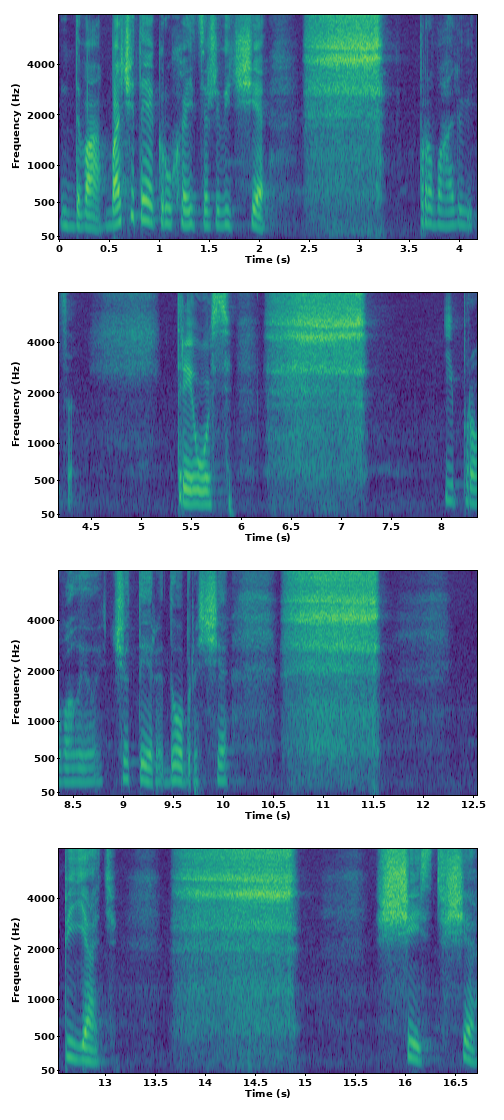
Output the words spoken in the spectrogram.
Два. Бачите, як рухається живіт? Ще. Провалюється. Три. Ось. І провалили. Чотири. Добре, ще. П'ять. Шість. Ще.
